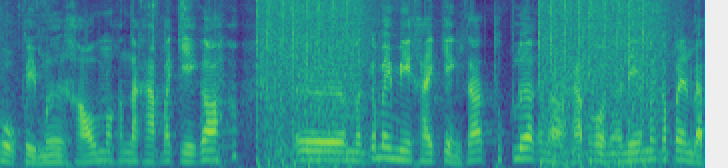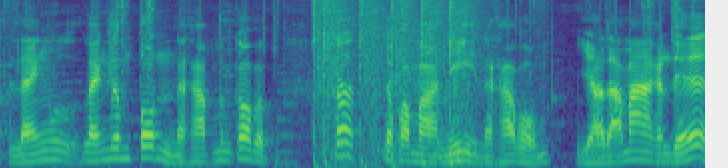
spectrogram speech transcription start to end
ถูกฝีมือเขานะครับ เมื่อกี้ก็เออมันก็ไม่มีใครเก่งซะทุกเรื่องหรอกครับคนอันนี้มันก็เป็นแบบแรงแรงเริ่มต้นนะครับ มันก็แบบก็จะประมาณนี้นะครับผมอย่าดราม่ากันเด้อ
